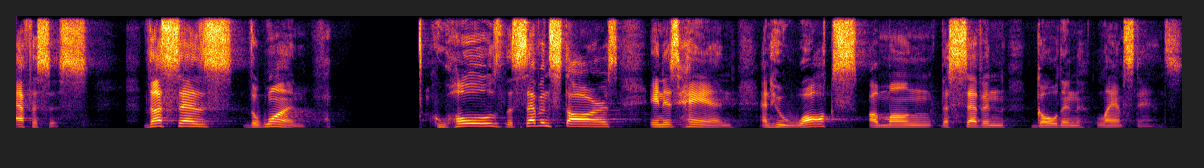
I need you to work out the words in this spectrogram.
Ephesus. Thus says the one who holds the seven stars in his hand and who walks among the seven golden lampstands.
